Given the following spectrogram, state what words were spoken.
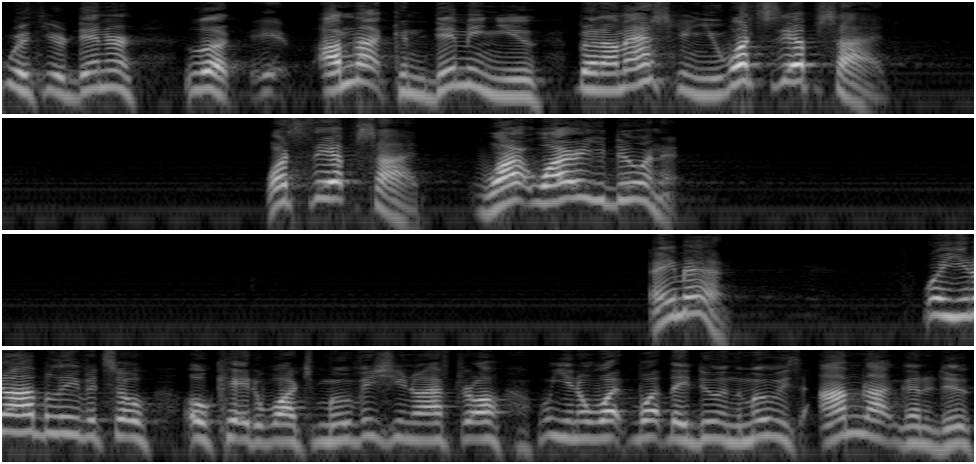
with your dinner, look, I'm not condemning you, but I'm asking you, what's the upside? What's the upside? Why, why are you doing it? Amen. Well, you know, I believe it's okay to watch movies. You know, after all, well, you know what, what they do in the movies, I'm not going to do.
